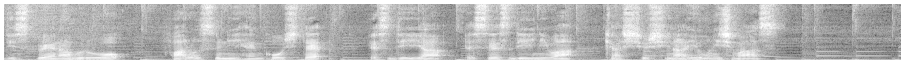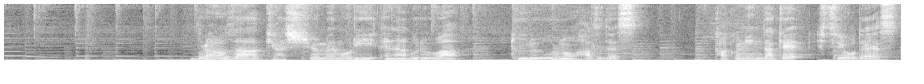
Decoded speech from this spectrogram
ディスクエナブルをファルスに変更して SD や SSD にはキャッシュしないようにします。ブラウザーキャッシュメモリーエナブルは True のはずです。確認だけ必要です。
